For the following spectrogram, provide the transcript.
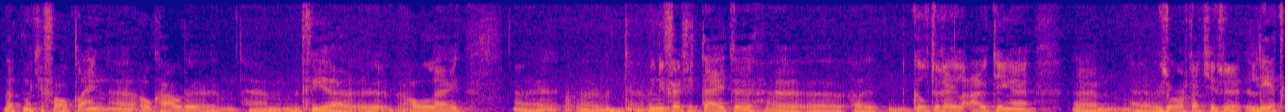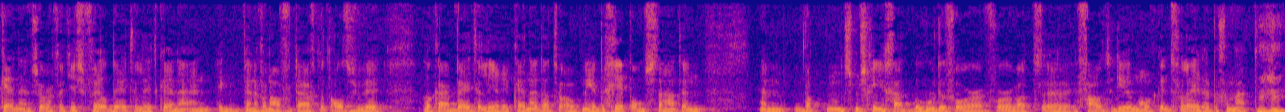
Dat moet je vooral klein ook houden. Um, via allerlei universiteiten, culturele uitingen. Zorg dat je ze leert kennen. Zorg dat je ze veel beter leert kennen. En ik ben ervan overtuigd dat als we elkaar beter leren kennen, dat er ook meer begrip ontstaat. En, en wat ons misschien gaat behoeden voor, voor wat fouten die we mogelijk in het verleden hebben gemaakt. -hmm.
